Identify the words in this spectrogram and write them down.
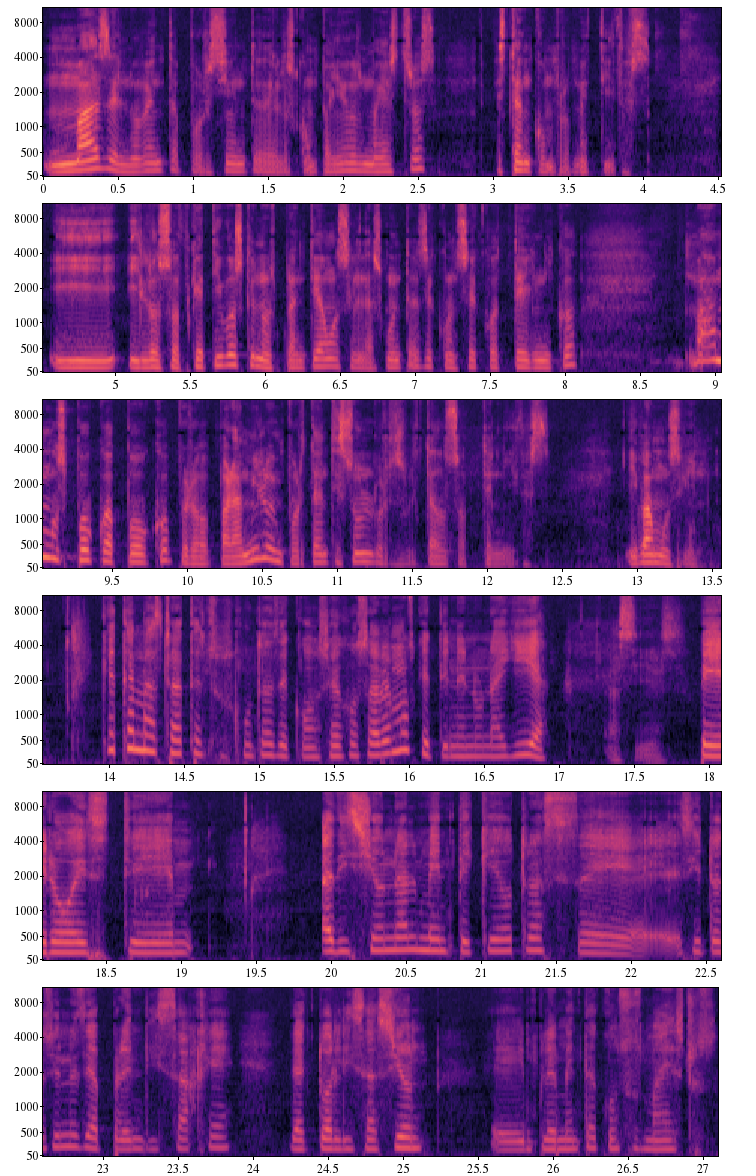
más del 90% de los compañeros maestros están comprometidos. Y, y, los objetivos que nos planteamos en las juntas de consejo técnico, vamos poco a poco, pero para mí lo importante son los resultados obtenidos. Y vamos bien. ¿Qué temas tratan sus juntas de consejo? Sabemos que tienen una guía. Así es. Pero este adicionalmente, ¿qué otras eh, situaciones de aprendizaje, de actualización eh, implementa con sus maestros?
